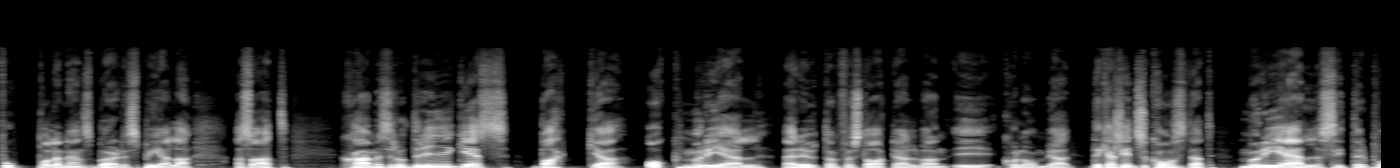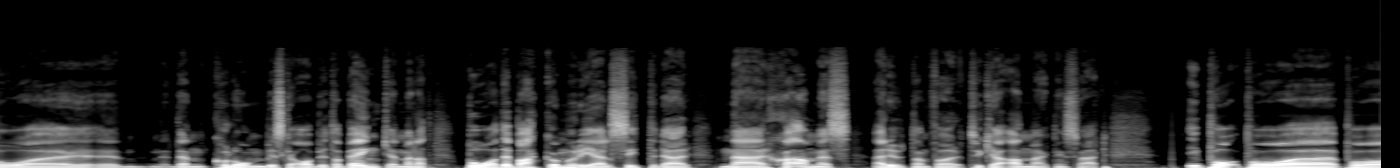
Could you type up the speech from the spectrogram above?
fotbollen ens började spela, alltså att James Rodriguez, Bacca och Muriel är utanför startelvan i Colombia. Det kanske inte är så konstigt att Muriel sitter på eh, den colombiska avbytarbänken, men att både Bacca och Muriel sitter där när James är utanför tycker jag är anmärkningsvärt i, på, på, eh, på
